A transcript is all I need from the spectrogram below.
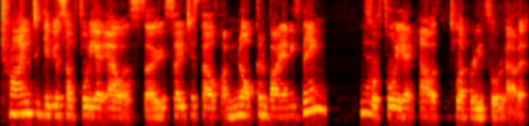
trying to give yourself 48 hours. So say to yourself, I'm not going to buy anything Yeah. for 48 hours until I've really thought about it.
